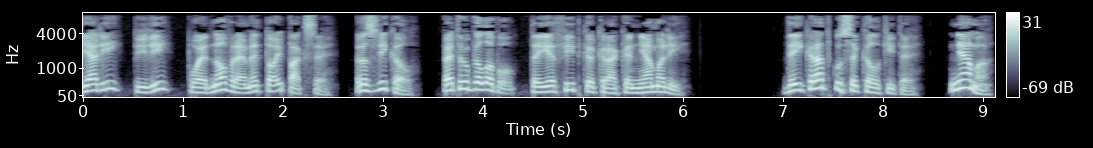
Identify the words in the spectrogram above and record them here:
Яли, пили, по едно време той пак се. Развикал. Петро Гълъбо, тая фитка крака няма ли? Да и кратко са кълките. Няма.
